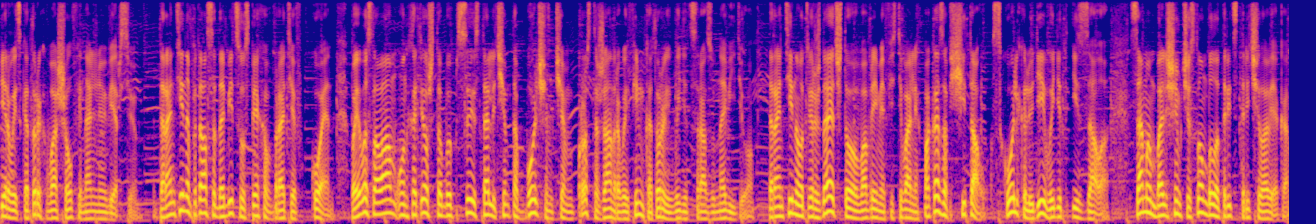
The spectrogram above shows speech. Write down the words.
первый из которых вошел в финальную версию. Тарантино пытался добиться успехов братьев Коэн. По его словам, он хотел, чтобы «Псы» стали чем-то большим, чем просто жанровый фильм, который выйдет выйдет сразу на видео. Тарантино утверждает, что во время фестивальных показов считал, сколько людей выйдет из зала. Самым большим числом было 33 человека.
